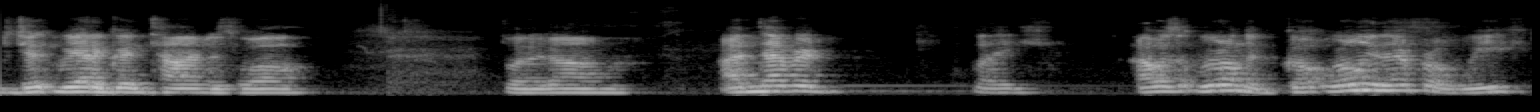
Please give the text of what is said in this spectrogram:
ju- we had a good time as well but um I've never like I was we were on the go We are only there for a week.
